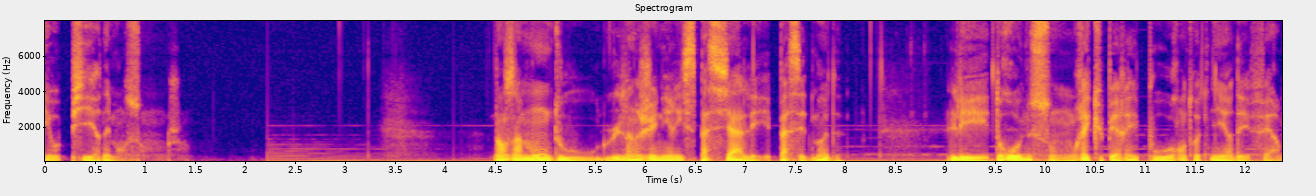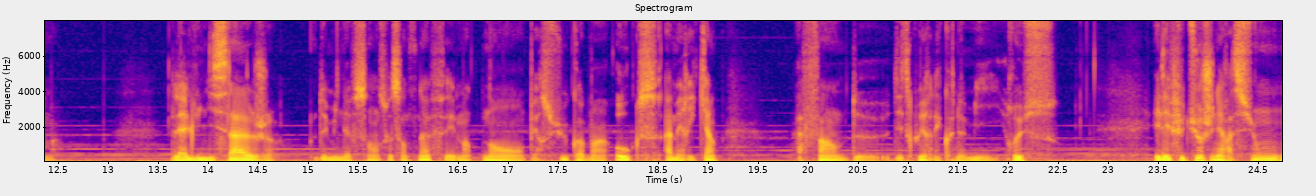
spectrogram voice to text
et au pire des mensonges. Dans un monde où l'ingénierie spatiale est passée de mode, les drones sont récupérés pour entretenir des fermes. L'alunissage de 1969 est maintenant perçu comme un hoax américain afin de détruire l'économie russe, et les futures générations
